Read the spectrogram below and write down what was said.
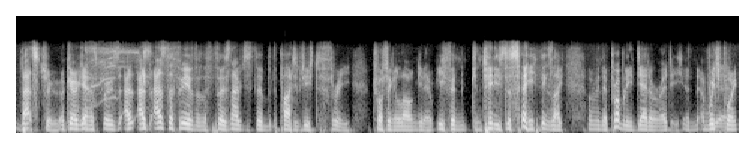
That's true. Okay, again, I suppose as as, as the three of them, there's now just the, the party reduced to three, trotting along. You know, Ethan continues to say things like, "I mean, they're probably dead already." And at which Yeah. point,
